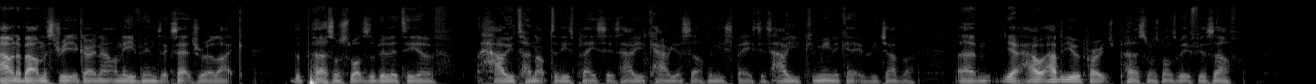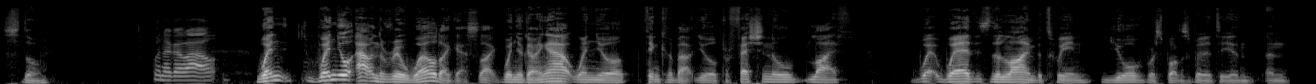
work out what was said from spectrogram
out and about on the street, you're going out on evenings, etc. Like the personal responsibility of how you turn up to these places, how you carry yourself in these spaces, how you communicate with each other. Um, yeah, how how do you approach personal responsibility for yourself, Storm? When I go out, when when you're out in the real world, I guess, like when you're going out, when you're thinking about your professional life, where where is the line between your responsibility and and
